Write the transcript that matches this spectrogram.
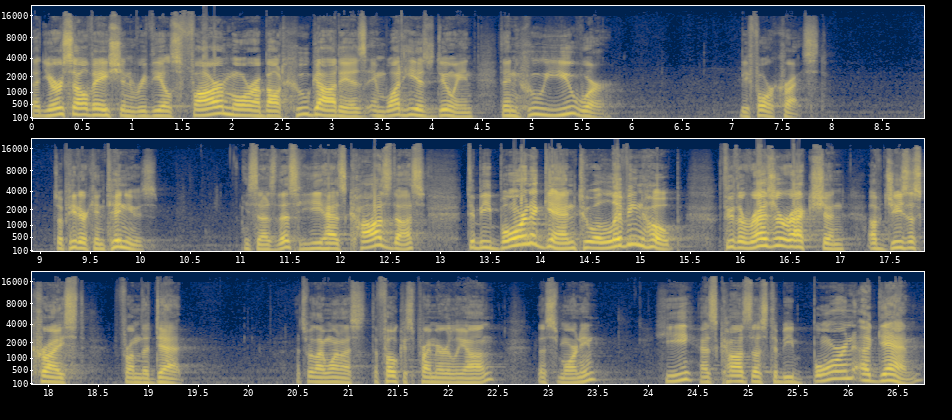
that your salvation reveals far more about who God is and what He is doing than who you were before Christ. So Peter continues. He says this He has caused us to be born again to a living hope through the resurrection of Jesus Christ from the dead. That's what I want us to focus primarily on this morning. He has caused us to be born again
